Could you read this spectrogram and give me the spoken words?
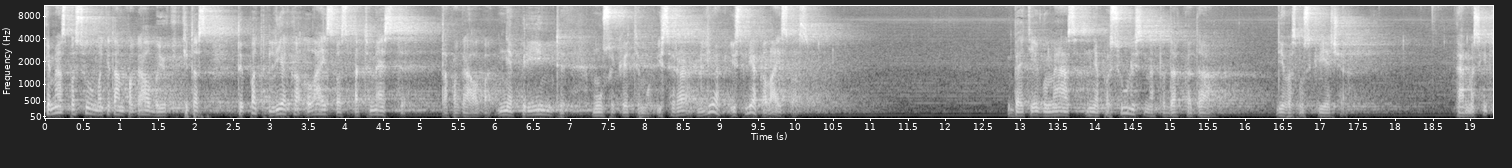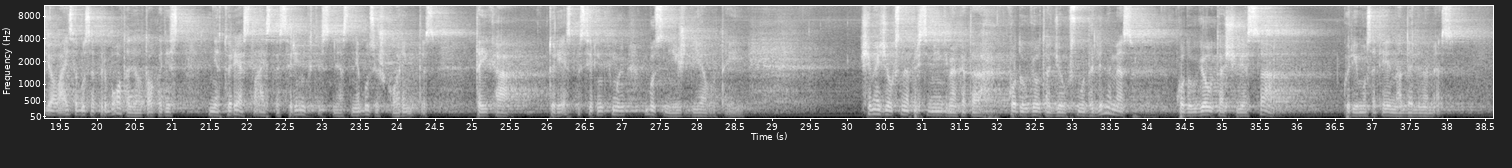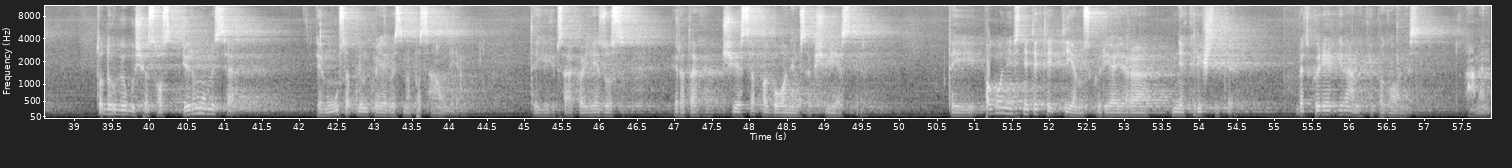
Kai mes pasiūlome kitam pagalbą, juk kitas taip pat lieka laisvas atmesti tą pagalbą, nepriimti mūsų kvietimų. Jis, yra, lieka, jis lieka laisvas. Bet jeigu mes nepasiūlysime tada, kada Dievas mus kviečia, galima sakyti, jo laisvė bus apribota dėl to, kad jis neturės laisvės rinktis, nes nebus iš ko rinktis. Tai, ką turės pasirinkimui, bus ne iš Dievo. Tai šiame džiaugsme prisiminkime, kad ta, kuo daugiau tą džiaugsmų dalinamės, kuo daugiau tą šviesą, kurį mus ateina dalinamės, tuo daugiau bus šviesos ir mumise, ir mūsų aplinkoje, ir visame pasaulyje. Taigi, kaip sako Jėzus, yra ta šviesa pagonėms apšviesti. Tai pagonėms ne tik tai tiems, kurie yra nekrikštyti, bet kurie ir gyvena kaip pagonės. Amen.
